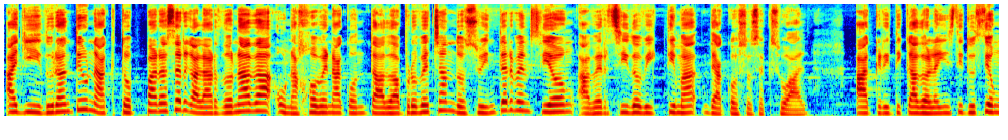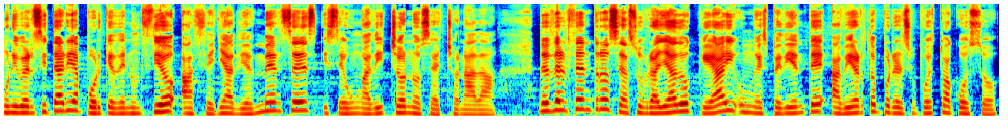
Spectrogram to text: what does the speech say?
Allí, durante un acto para ser galardonada, una joven ha contado, aprovechando su intervención, haber sido víctima de acoso sexual. Ha criticado a la institución universitaria porque denunció hace ya 10 meses y según ha dicho no se ha hecho nada. Desde el centro se ha subrayado que hay un expediente abierto por el supuesto acoso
